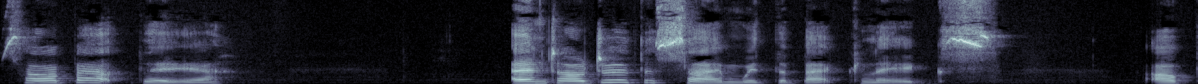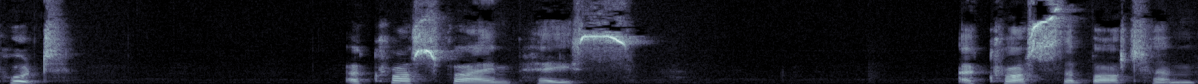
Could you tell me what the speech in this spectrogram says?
So about there. And I'll do the same with the back legs. I'll put a cross frame piece across the bottom.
